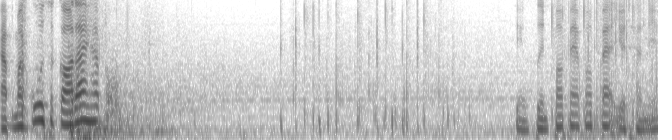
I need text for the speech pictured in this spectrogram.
กลับมากู้สกอร์ได้ครับ เสียงปืนป้อแปะป้อแปะอยู่แถวนี้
